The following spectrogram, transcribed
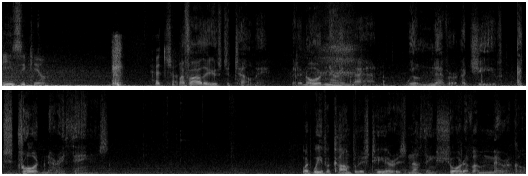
Easy kill. Headshot. My father used to tell me that an ordinary man will never achieve extraordinary things. What we've accomplished here is nothing short of a miracle.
